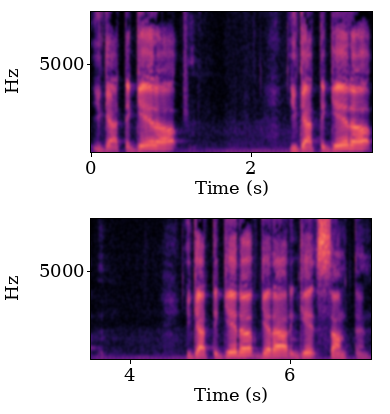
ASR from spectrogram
You got to get up. You got to get up. You got to get up, get out, and get something.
